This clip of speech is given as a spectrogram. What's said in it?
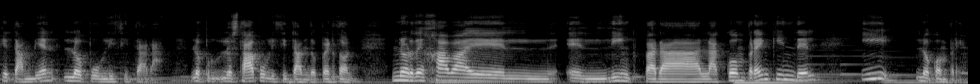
que también lo publicitará lo, estaba publicitando, perdón. Nos dejaba el, el link para la compra en Kindle y lo compré.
